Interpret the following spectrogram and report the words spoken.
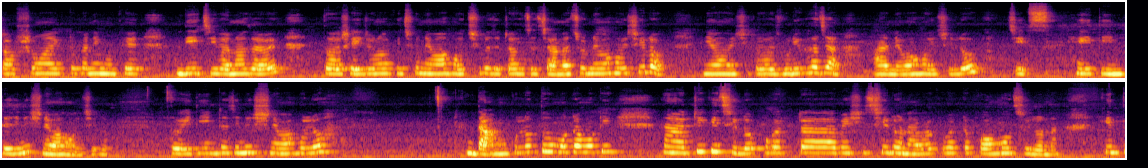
সবসময় একটুখানি মুখে দিয়ে চিবানো যাবে। তো সেই জন্য কিছু নেওয়া হয়েছিল যেটা হচ্ছে চানাচুর নেওয়া হয়েছিল নেওয়া হয়েছিল ঝুড়ি ভাজা, আর নেওয়া হয়েছিল চিপস। এই তিনটে জিনিস নেওয়া হয়েছিল। তো এই তিনটে জিনিস নেওয়া হলো। দামগুলো তো মোটামুটি ঠিকই ছিল, খুব একটা বেশি ছিল না আবার খুব একটা কমও ছিল না। কিন্তু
